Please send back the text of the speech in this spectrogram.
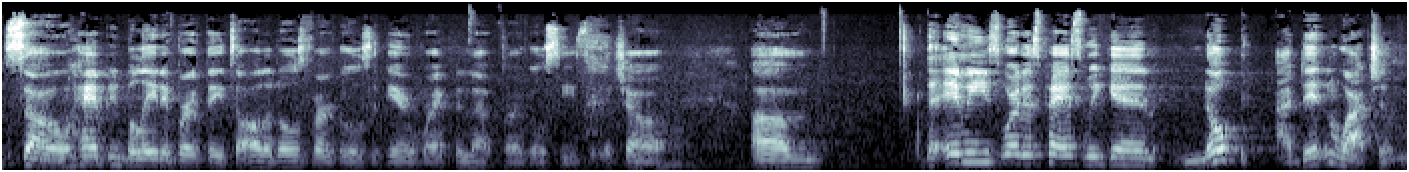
So happy belated birthday to all of those Virgos again, wrapping up Virgo season with y'all. Um, the Emmys were this past weekend. Nope, I didn't watch them.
